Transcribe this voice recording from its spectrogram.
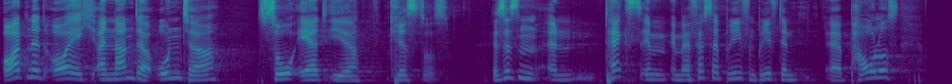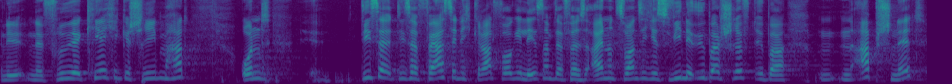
Ordnet euch einander unter, so ehrt ihr Christus. Es ist ein, ein Text im, im, Epheserbrief, ein Brief, den äh, Paulus eine, eine frühe Kirche geschrieben hat. Und dieser, dieser Vers, den ich gerade vorgelesen habe, der Vers 21, ist wie eine Überschrift über einen Abschnitt,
